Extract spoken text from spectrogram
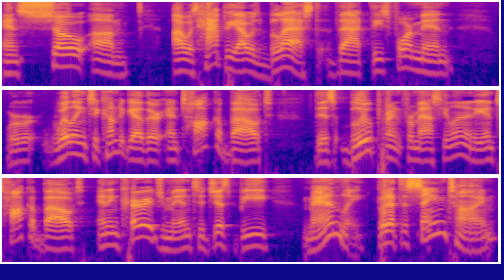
and so um, I was happy, I was blessed that these four men were willing to come together and talk about this blueprint for masculinity and talk about and encourage men to just be manly. But at the same time,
